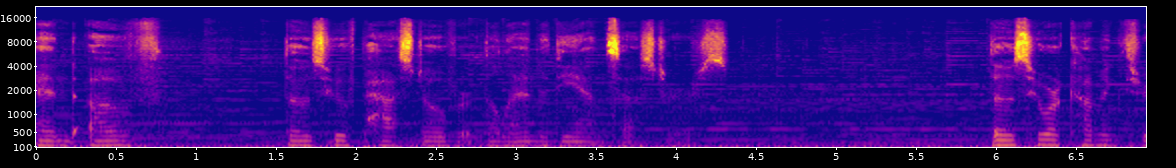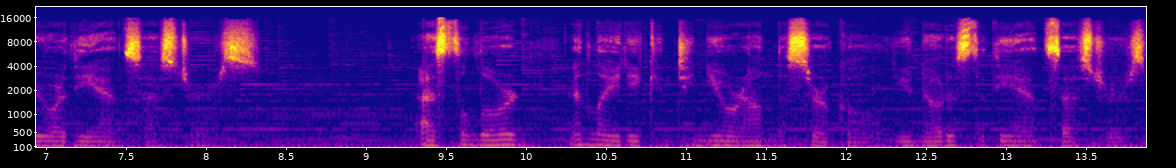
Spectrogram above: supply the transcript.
and of those who have passed over the land of the ancestors. Those who are coming through are the ancestors. As the Lord and Lady continue around the circle, you notice that the ancestors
